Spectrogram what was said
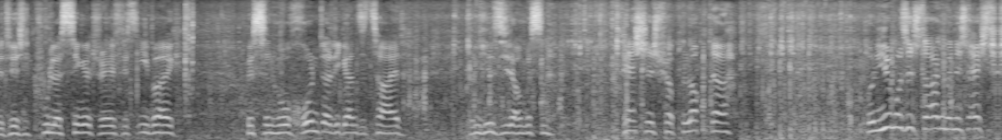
Natürlich ein cooler Single Trail fürs E-Bike. Bisschen hoch runter die ganze Zeit. Und hier sieht auch ein bisschen technisch verblockter. Und hier muss ich sagen, bin ich echt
